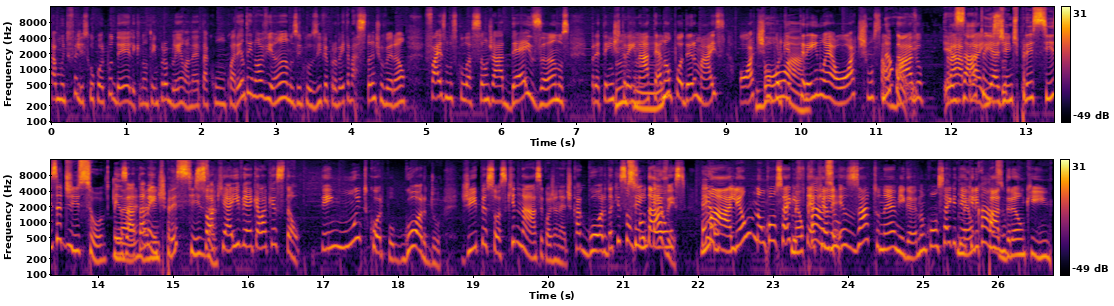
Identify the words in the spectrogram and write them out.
tá muito feliz com o corpo dele, que não tem problema, né? Tá com 49 anos, inclusive, aproveita bastante o verão, faz musculação já há 10 anos, pretende treinar até não poder mais. Ótimo, Boa. porque treino é ótimo, saudável. Pra- Exato, pra e a gente precisa disso. né? Exatamente. A gente precisa. Só que aí vem aquela questão. Tem muito corpo gordo de pessoas que nascem com a genética gorda, que são Sim, saudáveis. eu. Eu. Malham, não consegue Meu ter caso. aquele. Exato, né, amiga? Não consegue ter Meu aquele caso. padrão que,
